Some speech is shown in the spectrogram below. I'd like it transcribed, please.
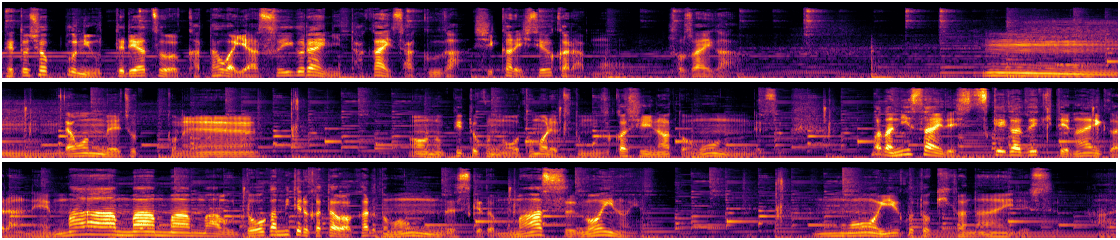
ペットショップに売ってるやつを買った方が安いぐらいに高い柵がしっかりしてるから、もう、素材が。うーん、だもんで、ちょっとね、あの、ピット君のお泊まりはちょっと難しいなと思うんです。まだ2歳でしつけができてないからね、まあまあまあまあ、動画見てる方はわかると思うんですけど、まあすごいのよ。もう言うこと聞かないですは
